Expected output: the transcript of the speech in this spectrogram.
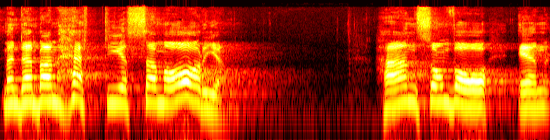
Men den barmhärtige samarien, han som var en,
